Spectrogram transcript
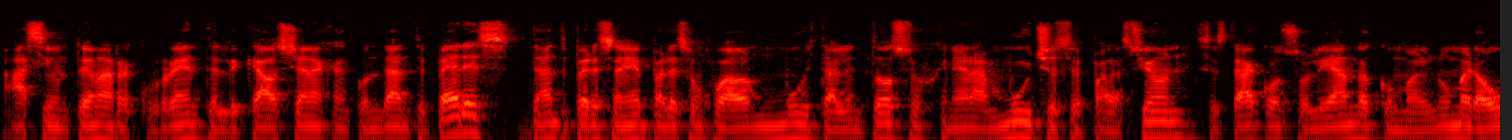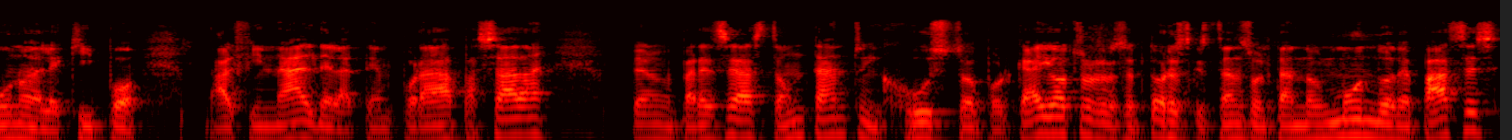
Ha sido un tema recurrente el de Kyle Shanahan con Dante Pérez. Dante Pérez a mí me parece un jugador muy talentoso, genera mucha separación, se está consolidando como el número uno del equipo al final de la temporada pasada pero me parece hasta un tanto injusto porque hay otros receptores que están soltando un mundo de pases.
